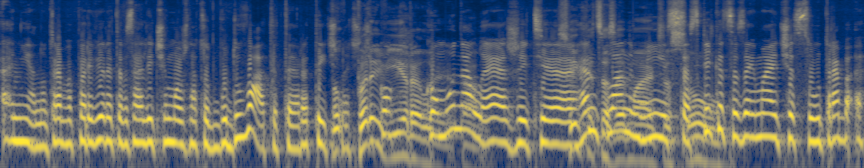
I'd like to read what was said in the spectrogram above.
А, ні, ну треба перевірити взагалі, чи можна тут будувати теоретично. Ну, чи- чи кому так. належить е, Скільки генплан міста, часу? скільки це займає часу. Треба е,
